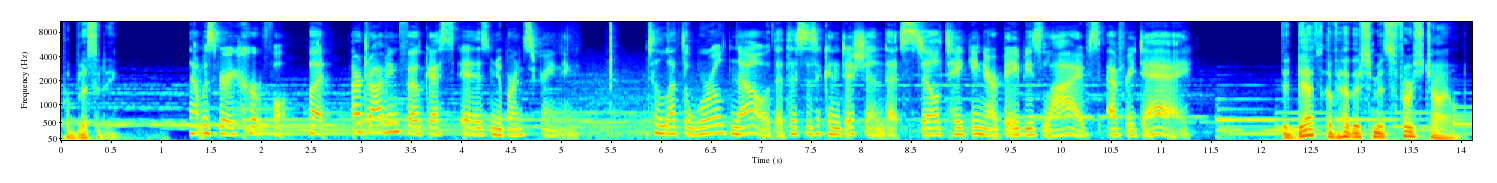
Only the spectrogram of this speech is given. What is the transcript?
publicity. That was very hurtful, but our driving focus is newborn screening. To let the world know that this is a condition that's still taking our babies' lives every day. The death of Heather Smith's first child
